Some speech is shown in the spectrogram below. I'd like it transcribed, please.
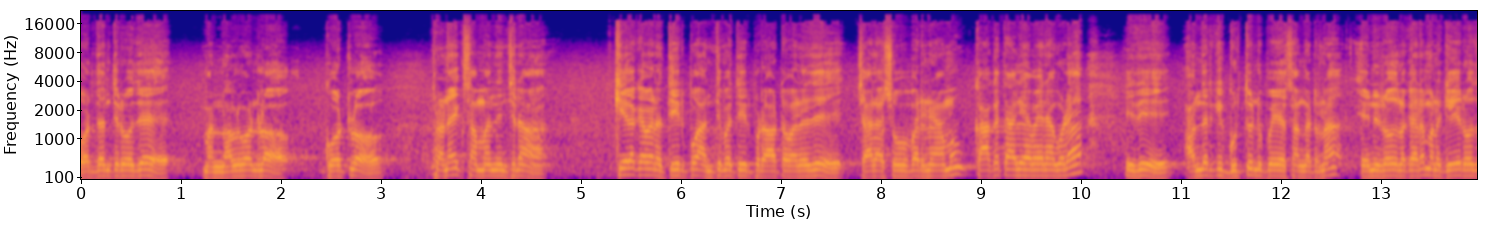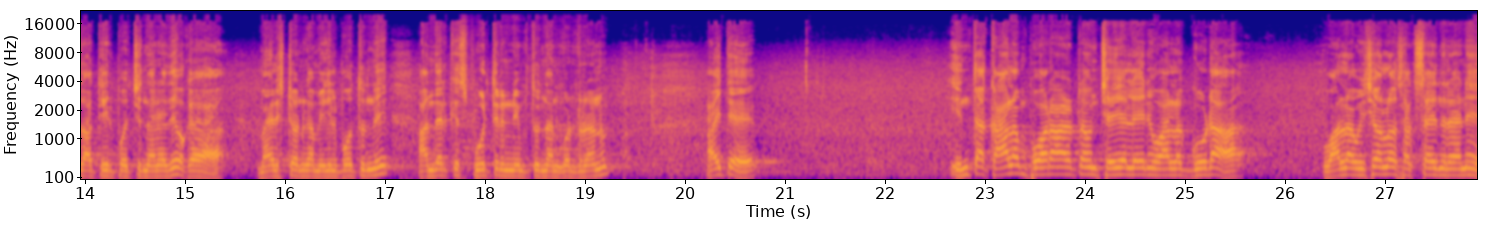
వర్ధంతి రోజే మన నల్గొండలో కోర్టులో ప్రణయ్కి సంబంధించిన కీలకమైన తీర్పు అంతిమ తీర్పు రావటం అనేది చాలా శుభపరిణామం కాకతాళీయమైనా కూడా ఇది అందరికీ గుర్తుండిపోయే సంఘటన. ఎన్ని రోజులకైనా మనకి ఏ రోజు ఆ తీర్పు వచ్చిందనేది ఒక మైల్ స్టోన్గా మిగిలిపోతుంది. అందరికీ స్ఫూర్తిని నింపుతుంది అనుకుంటున్నాను. అయితే ఇంతకాలం పోరాటం చేయలేని వాళ్ళకు కూడా వాళ్ళ విషయంలో సక్సెస్ అయింది కానీ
